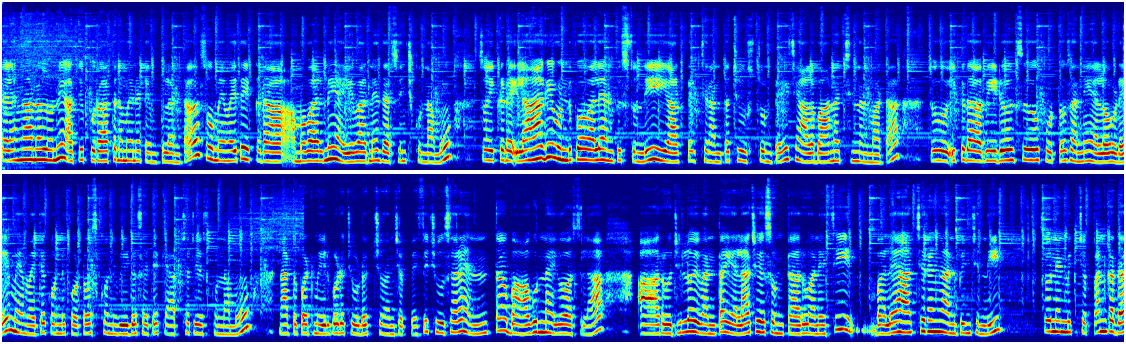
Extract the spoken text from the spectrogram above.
తెలంగాణలోనే అతి పురాతనమైన టెంపుల్ అంట సో మేమైతే ఇక్కడ అమ్మవారిని అయ్యవారిని దర్శించుకున్నాము. సో ఇక్కడ ఇలాగే ఉండిపోవాలి అనిపిస్తుంది ఈ ఆర్కిటెక్చర్ అంతా చూస్తుంటే. చాలా బాగా నచ్చిందనమాట. సో ఇక్కడ వీడియోస్ ఫొటోస్ అన్నీ అలౌడే. మేమైతే కొన్ని ఫొటోస్ కొన్ని వీడియోస్ అయితే క్యాప్చర్ చేసుకున్నాము. నాతో పాటు మీరు కూడా చూడొచ్చు అని చెప్పేసి. చూసారా ఎంత బాగున్నాయో అసలు. ఆ రోజుల్లో ఇవంతా ఎలా చేసి ఉంటారు అనేసి భలే ఆశ్చర్యంగా అనిపించింది. సో నేను మీకు చెప్పాను కదా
